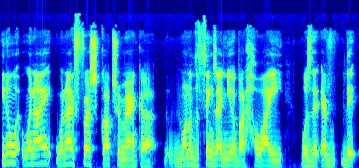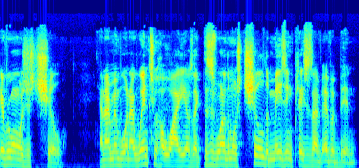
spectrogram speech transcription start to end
You know, when I when I first got to America, one of the things I knew about Hawaii was that every, they, everyone was just chill. And I remember when I went to Hawaii, I was like, this is one of the most chilled, amazing places I've ever been.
